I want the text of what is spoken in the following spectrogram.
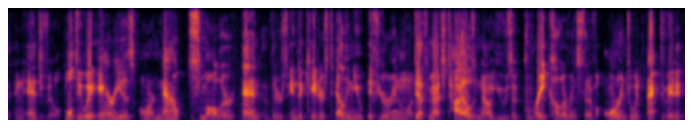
In Edgeville. Multi-way areas are now smaller and there's indicators telling you if you're in one. Deathmatch tiles now use a gray color instead of orange when activated,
